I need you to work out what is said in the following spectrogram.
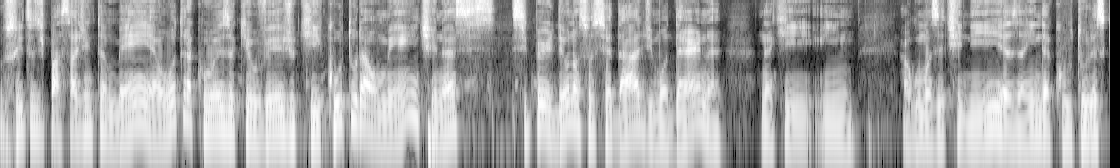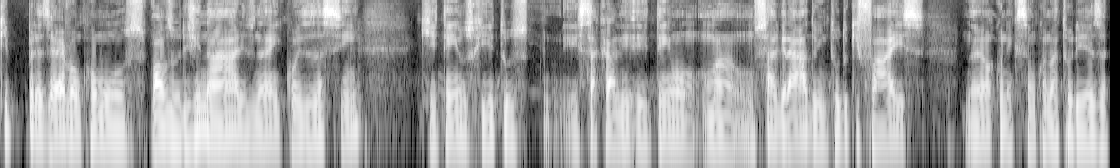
os ritos de passagem também é outra coisa que eu vejo que culturalmente né, se perdeu na sociedade moderna, né, que em algumas etnias, ainda culturas que preservam como os povos originários, né? E coisas assim, que tem os ritos e, sacrali e tem uma, um sagrado em tudo que faz, né? Uma conexão com a natureza.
